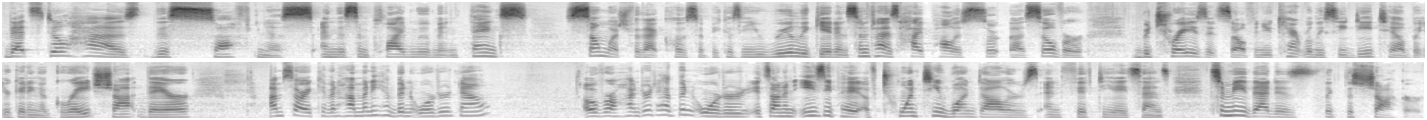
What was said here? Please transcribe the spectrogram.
That still has this softness and this implied movement. And thanks so much for that close-up because you really get it. Sometimes high-polished uh, silver betrays itself and you can't really see detail, but you're getting a great shot there. I'm sorry, Kevin, how many have been ordered now? Over 100 have been ordered. It's on an easy pay of $21.58. To me, that is like the shocker.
